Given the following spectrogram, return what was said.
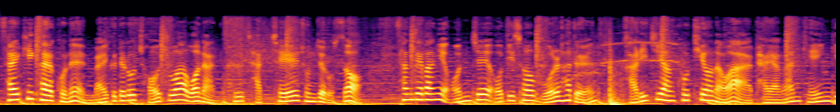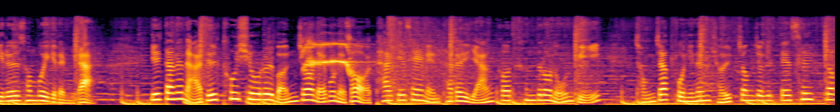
사에키 카야코는 말 그대로 저주와 원한 그 자체의 존재로서 상대방이 언제 어디서 뭘 하든 가리지 않고 튀어나와 다양한 개인기를 선보이게 됩니다. 일단은 아들 토시오를 먼저 내보내서 타겟의 멘탈을 양껏 흔들어 놓은 뒤 정작 본인은 결정적일 때 슬쩍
